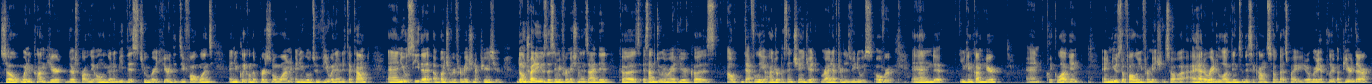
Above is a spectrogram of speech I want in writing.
So when you come here, there's probably only going to be this two right here, the default ones, and you click on the personal one and you go to view and edit account and you'll see that a bunch of information appears here. Don't try to use the same information as I did because as I'm doing right here because I'll definitely 100% change it right after this video is over and uh, you can come here and click login and use the following information. So I had already logged into this account so that's why it already appeared there.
